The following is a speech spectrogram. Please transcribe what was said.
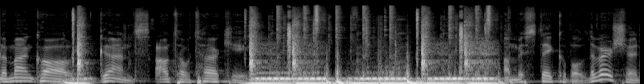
from the man called Gantz out of Turkey. Unmistakable. The version.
